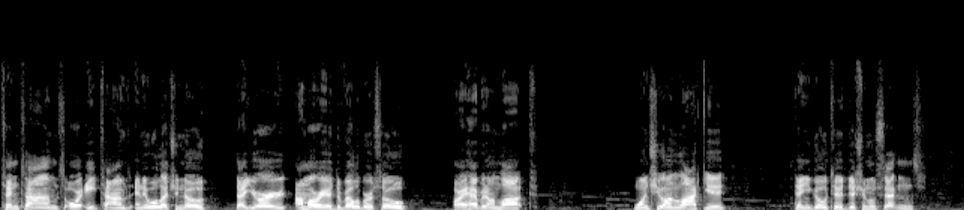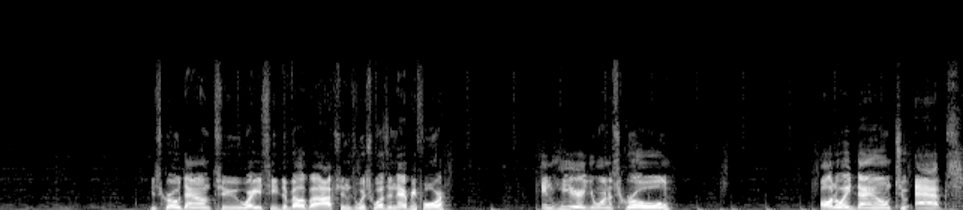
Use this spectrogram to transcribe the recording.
10 times or 8 times and it will let you know that you're I'm already a developer so I have it unlocked. Once you unlock it, then you go to additional settings you scroll down to where you see developer options, which wasn't there before. And here you want to scroll all the way down to apps.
